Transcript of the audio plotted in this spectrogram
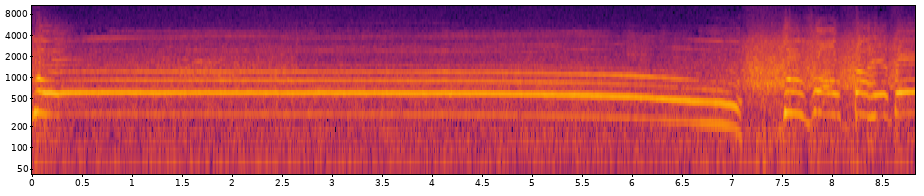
Gol! do Volta Redonda!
